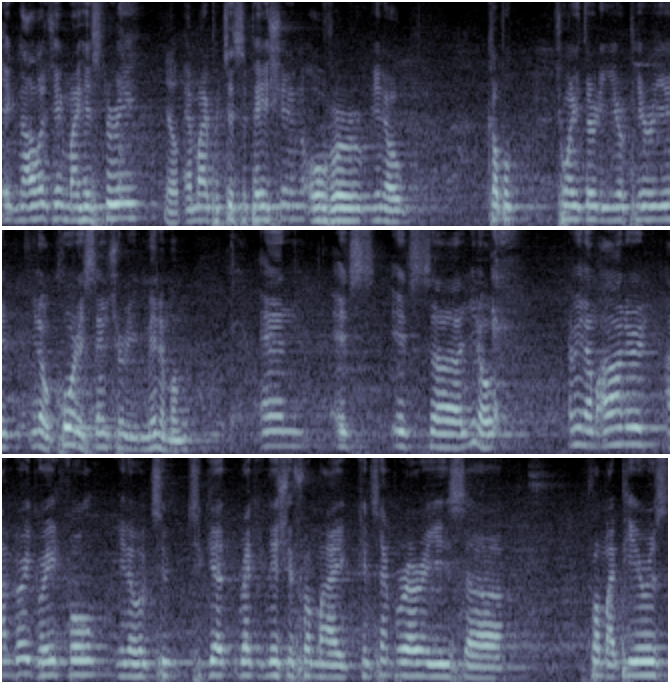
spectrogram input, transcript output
acknowledging my history Yep. and my participation over you know, a couple 20, 30 year period. You know, quarter century minimum, and it's it's uh, you know. I mean, I'm honored. I'm very grateful, you know, to, to get recognition from my contemporaries, uh, from my peers,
